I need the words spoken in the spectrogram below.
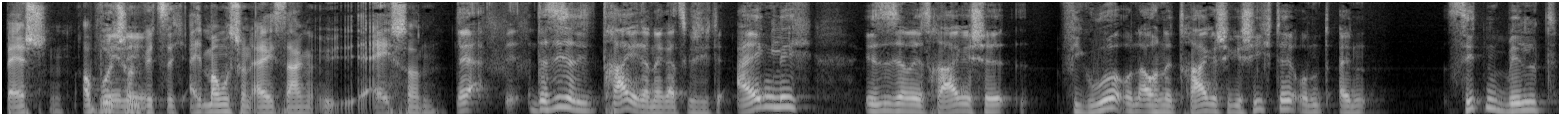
bashen. Obwohl Nee, schon nee. witzig, man muss schon ehrlich sagen, ey, schon. Ja, das ist ja die Tragik an der ganzen Geschichte. Eigentlich ist es ja eine tragische Figur und auch eine tragische Geschichte und ein Sittenbild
